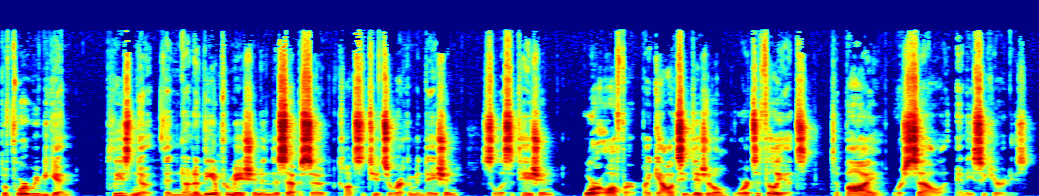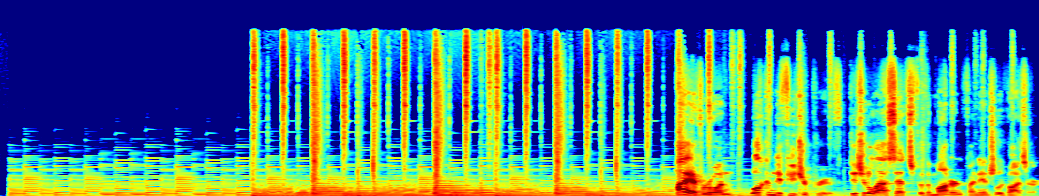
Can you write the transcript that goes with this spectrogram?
Before we begin, please note that none of the information in this episode constitutes a recommendation, solicitation, or offer by Galaxy Digital or its affiliates to buy or sell any securities. Hi, everyone. Welcome to Future Proof Digital Assets for the Modern Financial Advisor.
